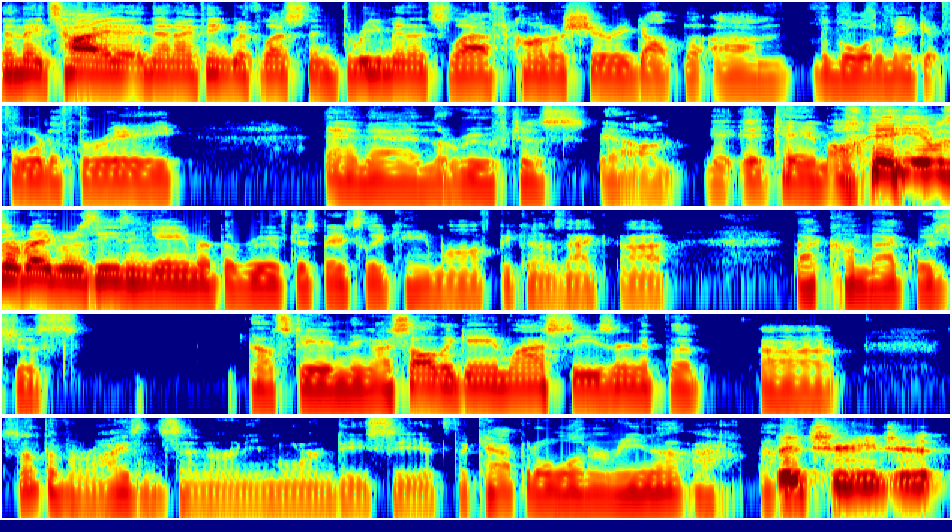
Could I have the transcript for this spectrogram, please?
Then they tied it, and then I think with less than three minutes left, Conor Sheary got the um the goal to make it four to three. And then the roof just, yeah, um, it, it came. It was a regular season game, but the roof just basically came off because that uh, that comeback was just outstanding. I saw the game last season at the uh, it's not the Verizon Center anymore in DC. It's the Capital One Arena. Ah, they change it.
